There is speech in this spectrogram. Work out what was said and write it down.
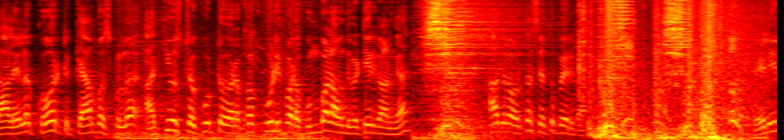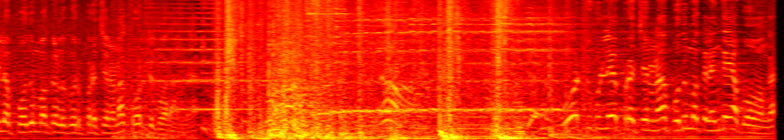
காலையில் கோர்ட் கேம்பஸ்குள்ள அக்யூஸ்ட கூட்டு வரப்ப கூலிப்பட கும்பலா வந்து வெட்டியிருக்கானுங்க. அதுல ஒருத்தன் செத்து போயிருக்கான். வெளியில பொதுமக்களுக்கு ஒரு பிரச்சனைனா கோர்ட்டுக்கு வராங்க. கோர்ட்டுக்குள்ளே பிரச்சனைனா பொதுமக்கள் எங்கேயா போவாங்க?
